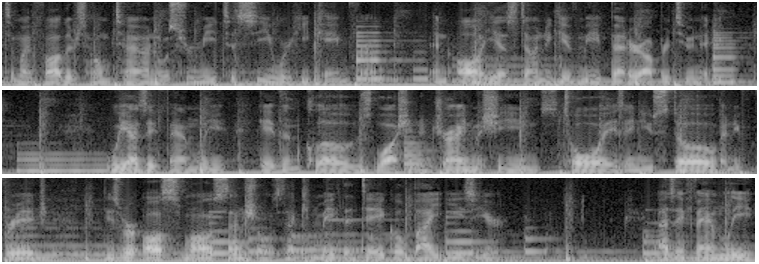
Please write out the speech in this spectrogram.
to my father's hometown was for me to see where he came from and all he has done to give me a better opportunity. We as a family gave them clothes, washing and drying machines, toys, a new stove, and a fridge. These were all small essentials that can make the day go by easier. As a family,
